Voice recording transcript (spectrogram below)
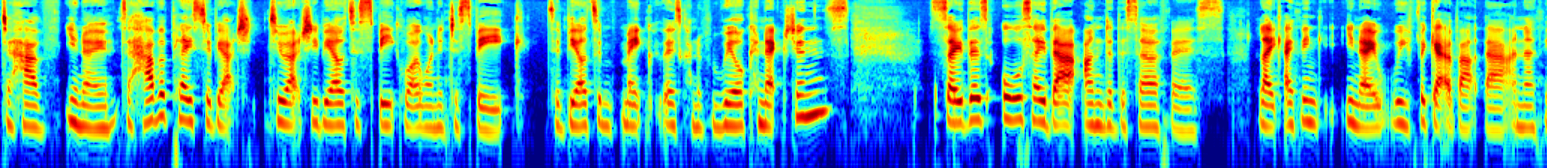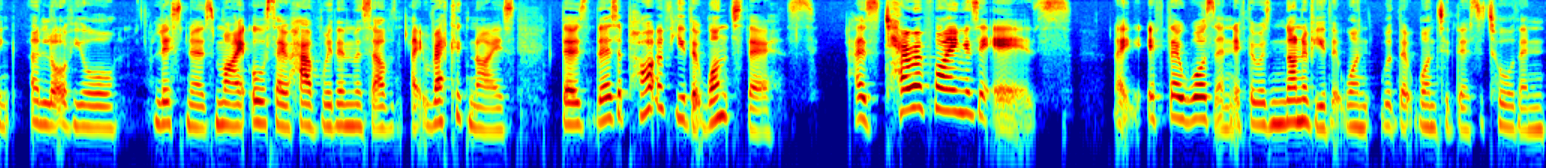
to have you know to have a place to be to actually be able to speak what I wanted to speak to be able to make those kind of real connections so there's also that under the surface. Like, I think, you know, we forget about that. And I think a lot of your listeners might also have within themselves, like, recognize there's, there's a part of you that wants this. As terrifying as it is, like, if there wasn't, if there was none of you that, want, that wanted this at all, then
